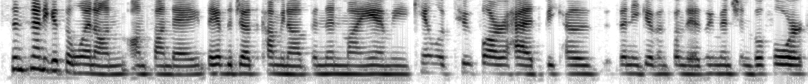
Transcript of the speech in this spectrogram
Cincinnati gets a win on on Sunday. They have the Jets coming up, and then Miami. Can't look too far ahead because it's any given Sunday, as we mentioned before.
